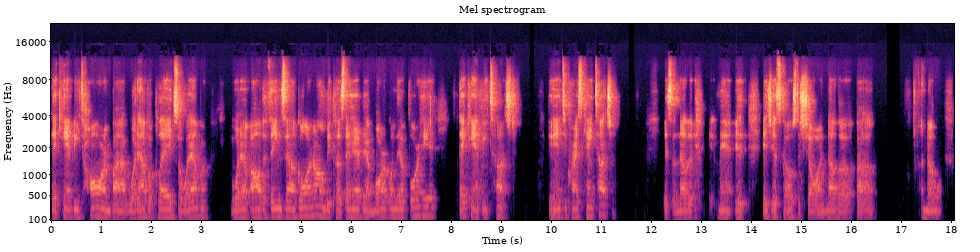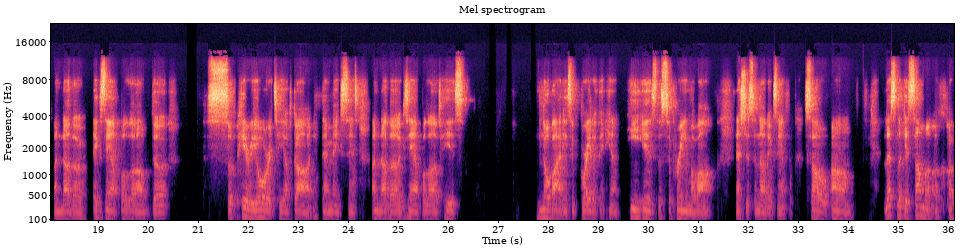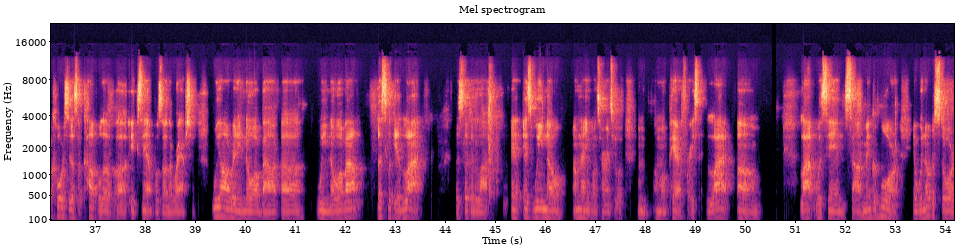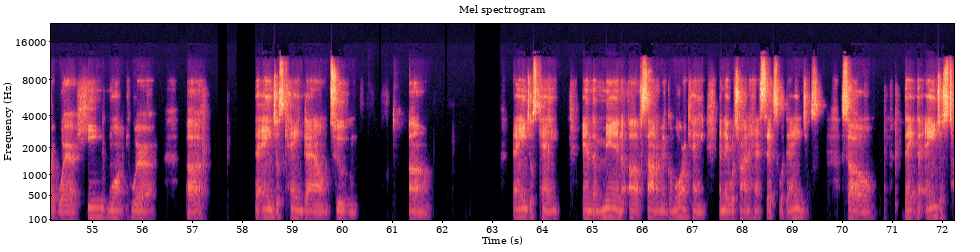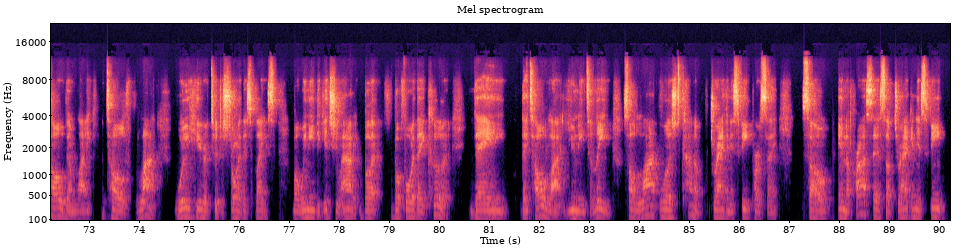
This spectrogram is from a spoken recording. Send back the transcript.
They can't be harmed by whatever plagues or whatever, whatever all the things that are going on because they have that mark on their forehead. They can't be touched the Antichrist can't touch him. It's another man. It it just goes to show another uh, another another example of the superiority of God. If that makes sense. Another example of His. Nobody's greater than Him. He is the supreme of all. That's just another example. So um, Let's look at some, of, of course, there's a couple of uh, examples of the rapture. We already know about, uh, we know about, let's look at Lot. Let's look at Lot. As we know, I'm not even going to turn to it. I'm, I'm going to paraphrase it. Lot, um, Lot was in Sodom and Gomorrah, and we know the story where he want where uh, the angels came down to um, the angels came and the men of Sodom and Gomorrah came and they were trying to have sex with the angels. So they, the angels told them, like, told Lot, we're here to destroy this place, but we need to get you out. Of it. But before they could, they they told Lot, you need to leave. So Lot was kind of dragging his feet per se. So in the process of dragging his feet,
